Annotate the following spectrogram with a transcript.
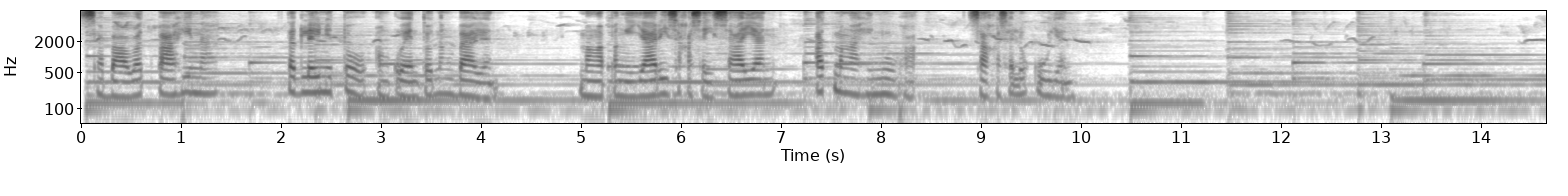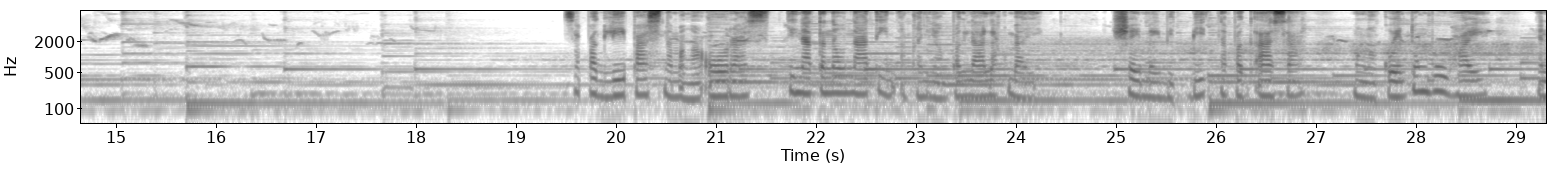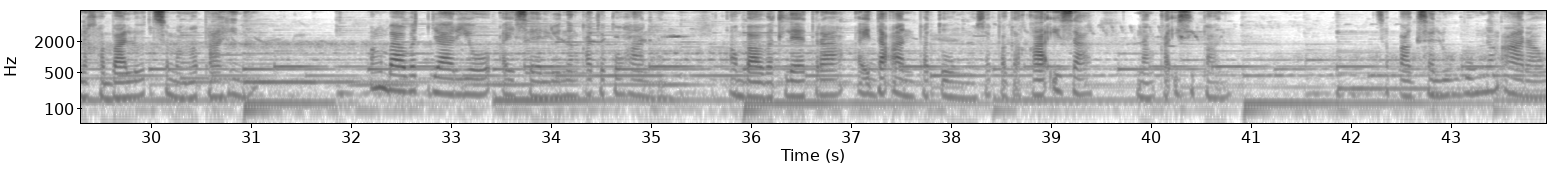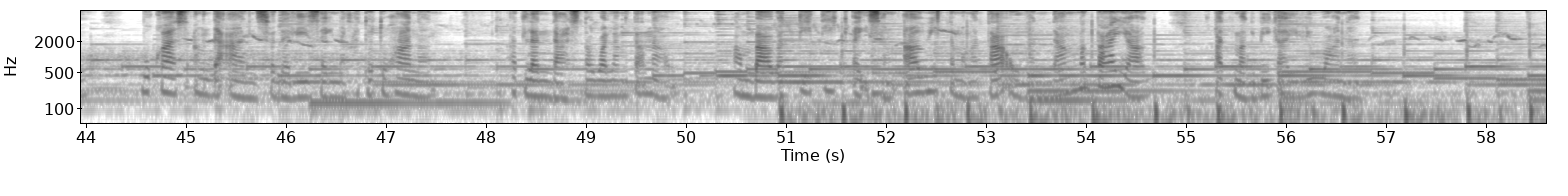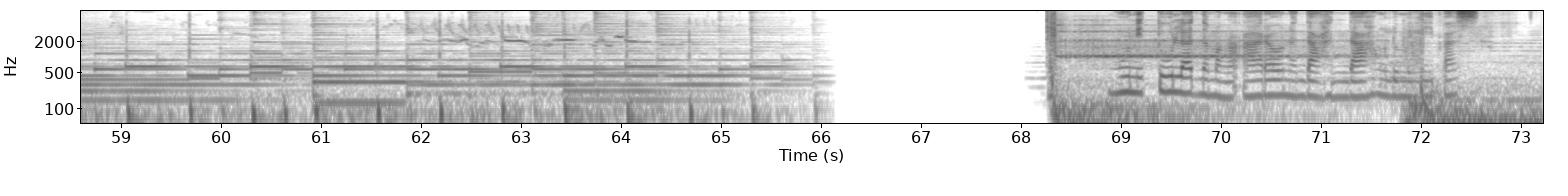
Sa bawat pahina, taglay nito ang kwento ng bayan, mga pangyayari sa kasaysayan at mga hinuha sa kasalukuyan. Sa paglipas ng mga oras, tinatanaw natin ang kanyang paglalakbay. Siya'y may bitbit na pag-asa, mga kwentong buhay na nakabalot sa mga pahina. Ang bawat dyaryo ay selyo ng katotohanan. Ang bawat letra ay daan patungo sa pagkakaisa ng kaisipan. Sa pagsalubong ng araw, bukas ang daan sa dalisay na katotohanan at landas na walang tanaw. Ang bawat titik ay isang awit ng mga taong handang magpahayag at magbigay liwanag. Ngunit tulad ng mga araw na dahan-dahang lumilipas,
